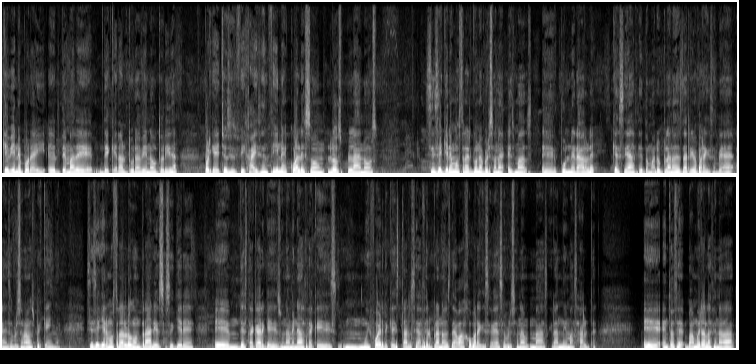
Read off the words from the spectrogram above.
que viene por ahí el tema de, de que la altura viene autoridad porque de hecho si os fijáis en cine, ¿cuáles son los planos? Si se quiere mostrar que una persona es más eh, vulnerable, ¿qué se hace? Tomar un plano desde arriba para que se vea a esa persona más pequeña. Si se quiere mostrar lo contrario, si se quiere eh, destacar que es una amenaza, que es muy fuerte, que es tal, se hace el plano desde abajo para que se vea esa persona más grande y más alta. Eh, entonces va muy relacionada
